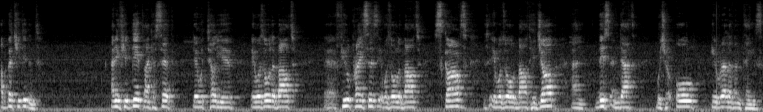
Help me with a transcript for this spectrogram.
I bet you didn't. And if you did, like I said, they would tell you it was all about uh, fuel prices, it was all about scarves, it was all about hijab and this and that, which are all irrelevant things.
